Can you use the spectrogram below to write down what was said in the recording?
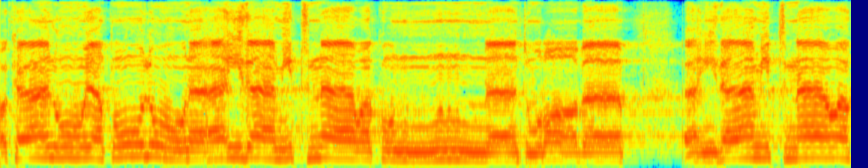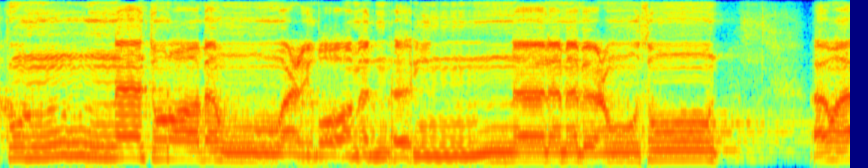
وكانوا يقولون أئذا متنا وكنا ترابا؟ أئذا متنا وكنا ترابا وعظاما؟ أئنا لمبعوثون؟ أو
